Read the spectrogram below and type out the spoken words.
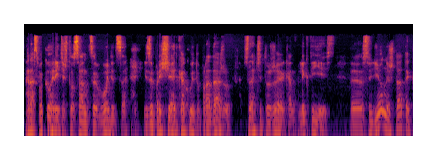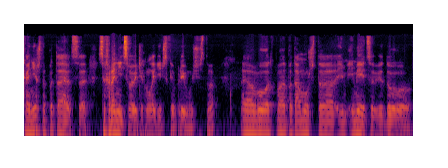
Раз вы говорите, что санкции вводятся и запрещает какую-то продажу, значит, уже конфликт есть. Э, Соединенные Штаты, конечно, пытаются сохранить свое технологическое преимущество, э, вот, потому что имеется в виду,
